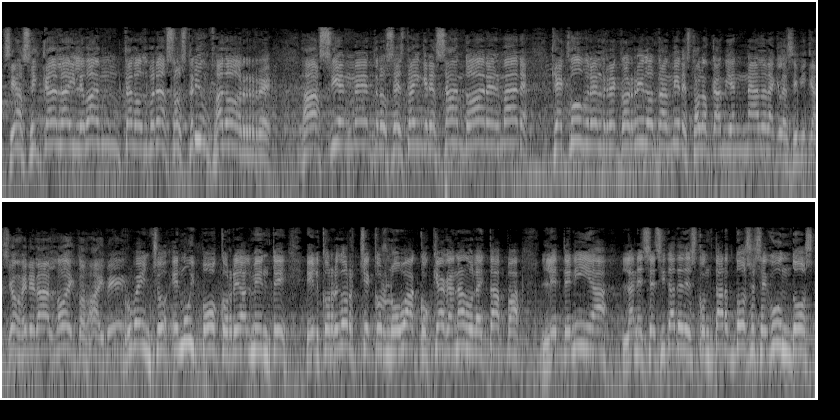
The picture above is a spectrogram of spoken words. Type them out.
Se acicala y levanta los brazos, triunfador. A 100 metros está ingresando Arelman, que cubre el recorrido también. Esto no cambia en nada la clasificación general, ¿no, Héctor Jaime? Rubencho, en muy poco realmente, el corredor checoslovaco que ha ganado la etapa le tenía la necesidad de descontar 12 segundos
